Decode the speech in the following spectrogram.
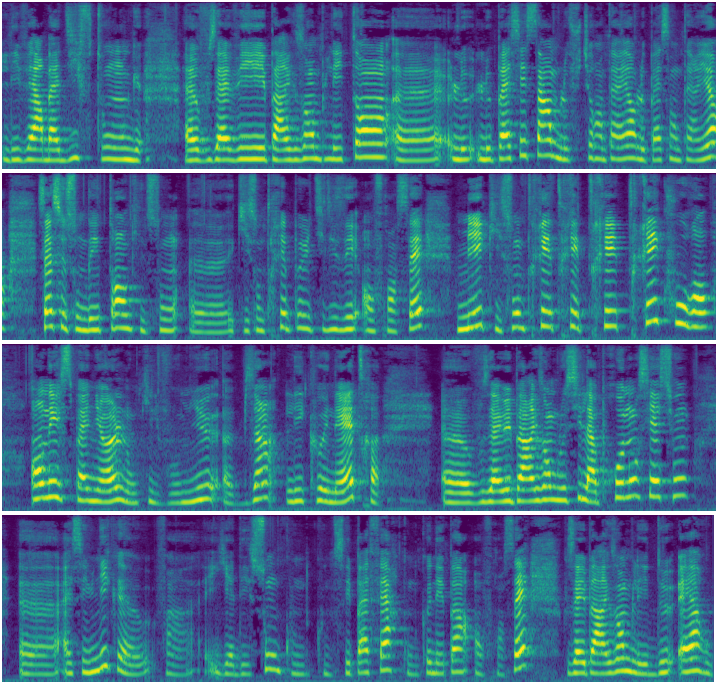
les verbes à diphtongue. Euh, vous avez par exemple les temps, euh, le, passé simple, le futur antérieur, le passé antérieur. Ça, ce sont des temps qui sont qui sont très peu utilisés en français, mais qui sont très très très très courants en espagnol. Donc il vaut mieux bien les connaître. Vous avez par exemple aussi la prononciation euh, assez unique. Euh, enfin, il y a des sons qu'on ne sait pas faire, qu'on ne connaît pas en français. Vous avez par exemple les deux R ou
